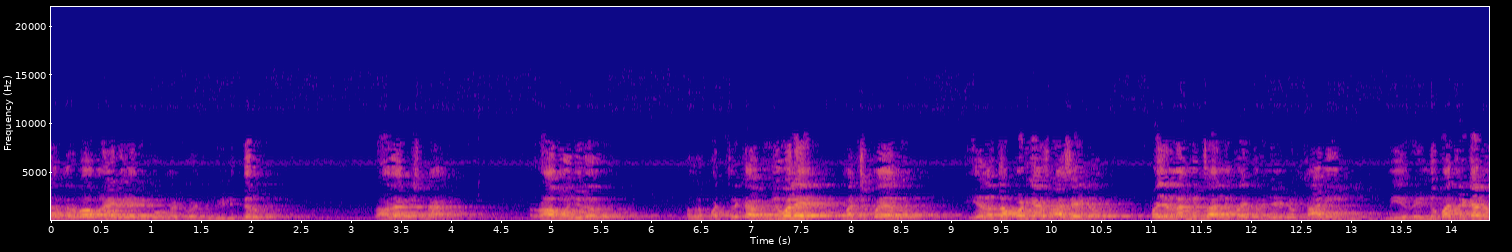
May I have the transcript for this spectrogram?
చంద్రబాబు నాయుడు గారికి ఉన్నటువంటి వీళ్ళిద్దరు రాధాకృష్ణ రామోజీరావు అసలు పత్రిక విలువలే మర్చిపోయారు. ఏదో తప్పటి కేసు రాసేయటం ప్రజలు నమ్మించాలని ప్రయత్నం చేయటం. కానీ మీ రెండు పత్రికలు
